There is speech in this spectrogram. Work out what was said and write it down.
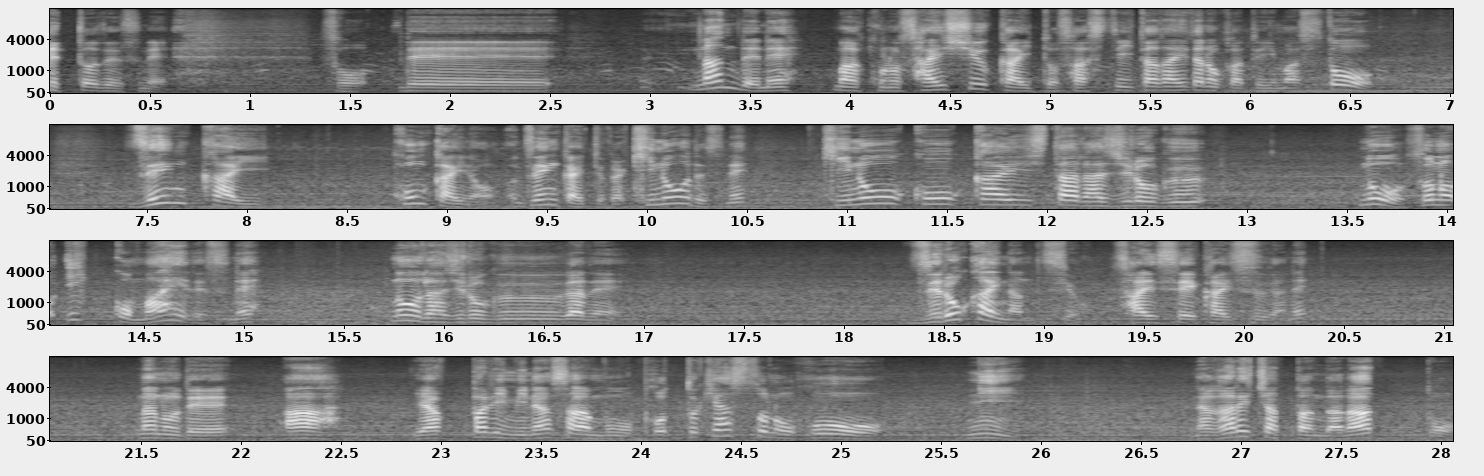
ー、っとですね。そう。でなんでね、まあ、この最終回とさせていただいたのかと言いますと前回今回の前回というか昨日ですね。昨日公開したラジログのその1個前ですね。のラジログがね0回なんですよ。再生回数がね。なのであやっぱり皆さんもうポッドキャストの方に流れちゃったんだなと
